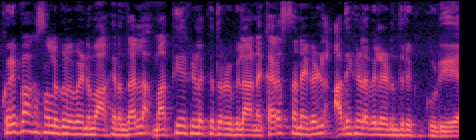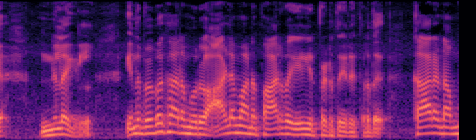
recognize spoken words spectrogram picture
குறிப்பாக சொல்லிக்கொள்ள வேண்டுமாக இருந்தால் மத்திய கிழக்கு தொடர்பிலான கரசனைகள் அதிக அளவில் எழுந்திருக்கக்கூடிய நிலையில் இந்த விவகாரம் ஒரு ஆழமான பார்வையை ஏற்படுத்தி இருக்கிறது. காரணம்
